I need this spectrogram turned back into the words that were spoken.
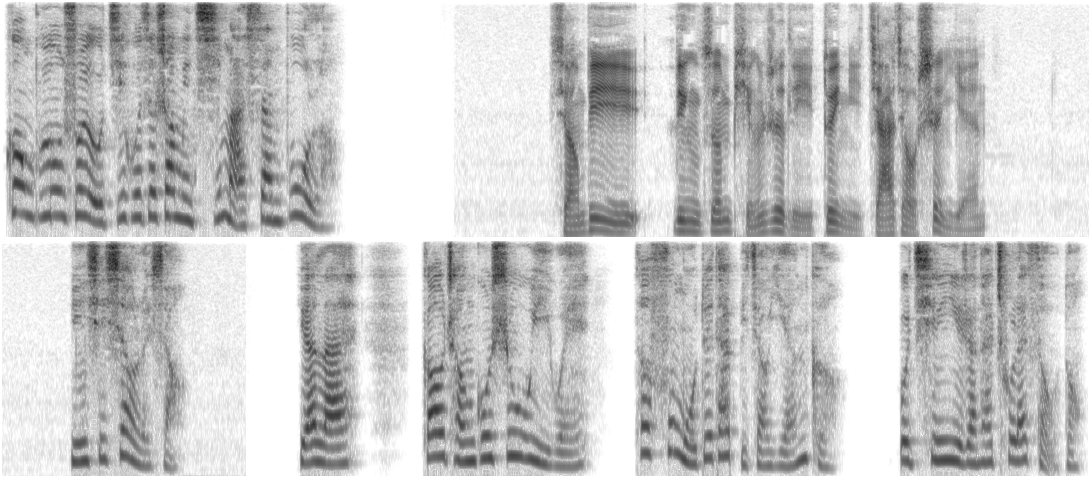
更不用说有机会在上面骑马散步了。想必令尊平日里对你家教甚严。云溪笑了笑，原来。高长恭是误以为他父母对他比较严格，不轻易让他出来走动。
